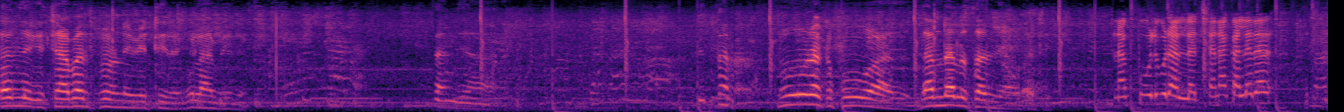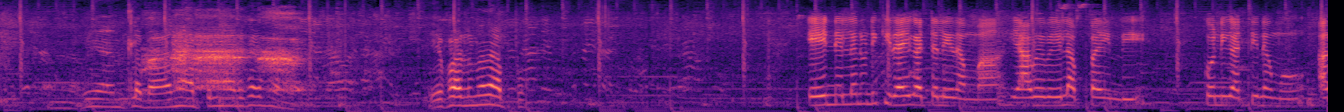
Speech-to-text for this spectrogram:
సంధ్యకి చామంతి పూలని పెట్టిరు గులాబీలు సంధ్య. ఇస్తారు నువ్వు కూడా ఒక పువ్వు కాదు దండలు సంధ్య ఒకటి. నాకు పూలు కూడా అల్లచ్చా? నాకు అల్లరా మీ ఇంట్లో బాగానే అప్పులు ఉన్నారు కదా ఏ పాట ఉన్నది అప్పు? ఏడు నెలల నుండి కిరాయి కట్టలేదమ్మా. యాభై వేలు అప్పయింది కొన్ని కట్టినాము. ఆ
